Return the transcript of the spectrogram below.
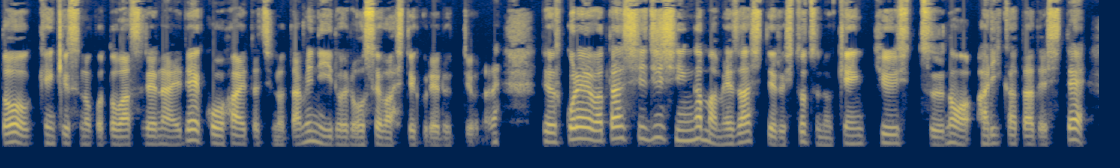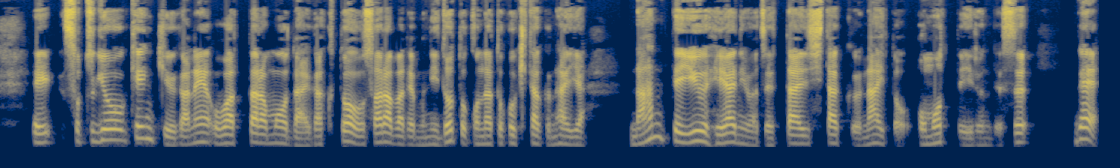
と研究室のことを忘れないで、後輩たちのためにいろいろお世話してくれるっていうのね。で、これ私自身がまあ目指している一つの研究室のあり方でして、え卒業研究がね、終わったらもう大学とはおさらばでも二度とこんなとこ来たくないや、なんていう部屋には絶対したくないと思っているんです。で、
